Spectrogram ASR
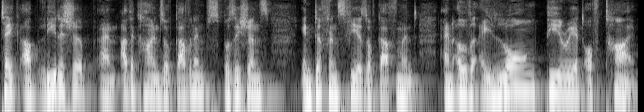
take up leadership and other kinds of governance positions in different spheres of government and over a long period of time.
